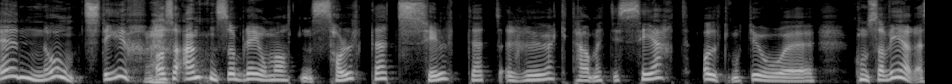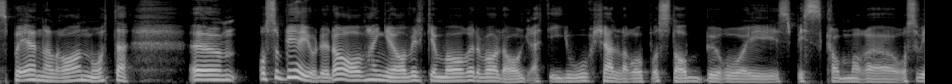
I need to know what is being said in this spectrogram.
enormt styr. Altså Enten så ble jo maten saltet, syltet, røkt, hermetisert. Alt måtte jo eh, konserveres på en eller annen måte. Um, og så ble jo det da avhengig av hvilken vare det var lagret i jordkjeller og på stabbur og i spisskammeret osv.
